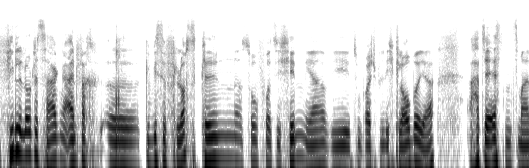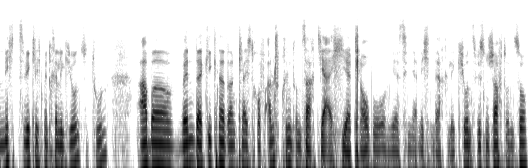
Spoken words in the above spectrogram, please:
viele Leute sagen einfach äh, gewisse Floskeln so vor sich hin, ja, wie zum Beispiel ich glaube, ja, hat ja erstens mal nichts wirklich mit Religion zu tun, aber wenn der Gegner dann gleich drauf anspringt und sagt, ja, hier Glaube und wir sind ja nicht in der Religionswissenschaft und so,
